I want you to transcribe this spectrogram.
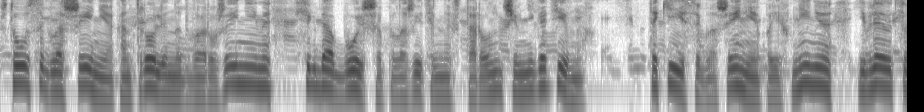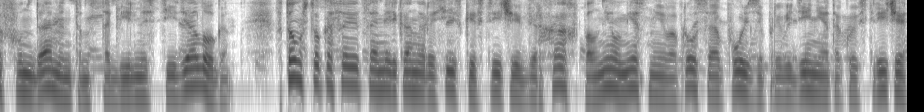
что у соглашения о контроле над вооружениями всегда больше положительных сторон, чем негативных. Такие соглашения, по их мнению, являются фундаментом стабильности и диалога. В том, что касается американо-российской встречи в Верхах, вполне уместные вопросы о пользе проведения такой встречи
